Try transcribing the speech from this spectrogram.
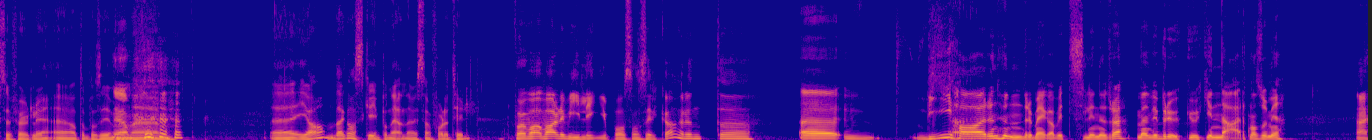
Selvfølgelig, eh, holdt jeg på å si. Ja. Men ja. uh, ja, det er ganske imponerende hvis han får det til. For hva, hva er det vi ligger på sånn cirka? Rundt uh, Uh, vi har en 100 megabits-linje, tror jeg, men vi bruker jo ikke i nærheten av så mye. Nei,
